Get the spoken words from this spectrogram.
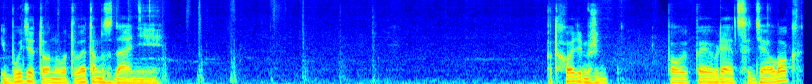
и будет он вот в этом здании. Подходим, появляется диалог,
